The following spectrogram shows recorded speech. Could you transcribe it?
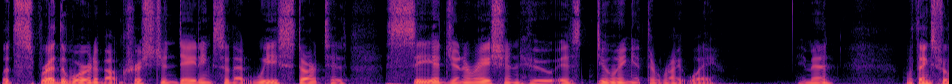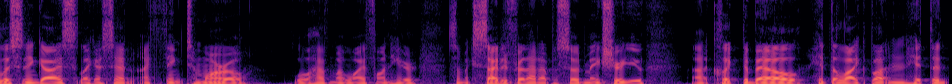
let's spread the word about Christian dating so that we start to see a generation who is doing it the right way. Amen. Well, thanks for listening, guys. Like I said, I think tomorrow we'll have my wife on here, so I'm excited for that episode. Make sure you. Uh, click the bell, hit the like button, hit the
